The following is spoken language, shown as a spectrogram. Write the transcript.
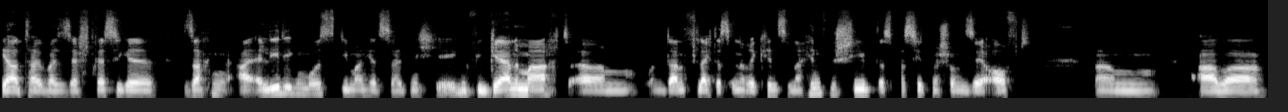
ja teilweise sehr stressige Sachen äh, erledigen muss, die man jetzt halt nicht irgendwie gerne macht ähm, und dann vielleicht das innere Kind so nach hinten schiebt. Das passiert mir schon sehr oft. Ähm, aber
